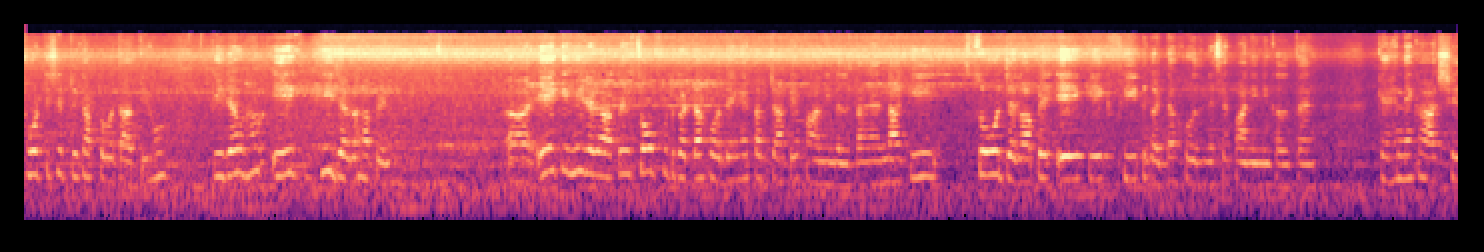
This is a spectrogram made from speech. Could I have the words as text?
छोटी सी ट्रिक आपको बताती हूँ कि जब हम एक ही जगह पे एक ही जगह पे सौ फुट गड्ढा खोदेंगे, तब जाके पानी मिलता है। ना कि सौ जगह पे एक एक फीट गड्ढा खोदने से पानी निकलता है। कहने का आशय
